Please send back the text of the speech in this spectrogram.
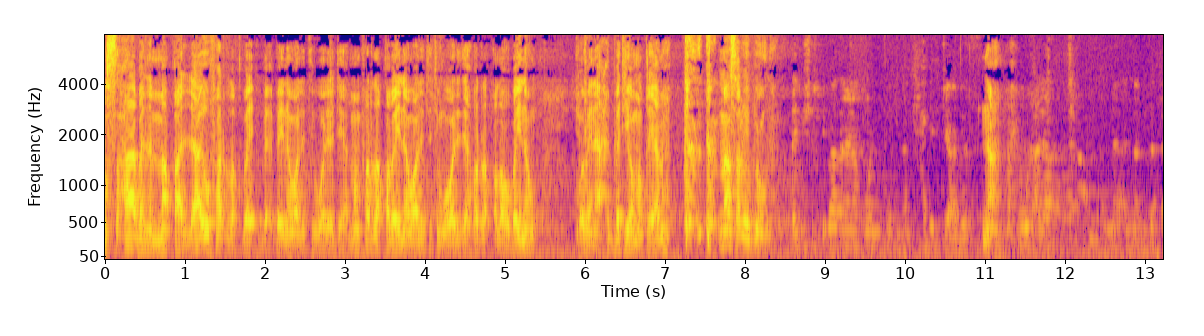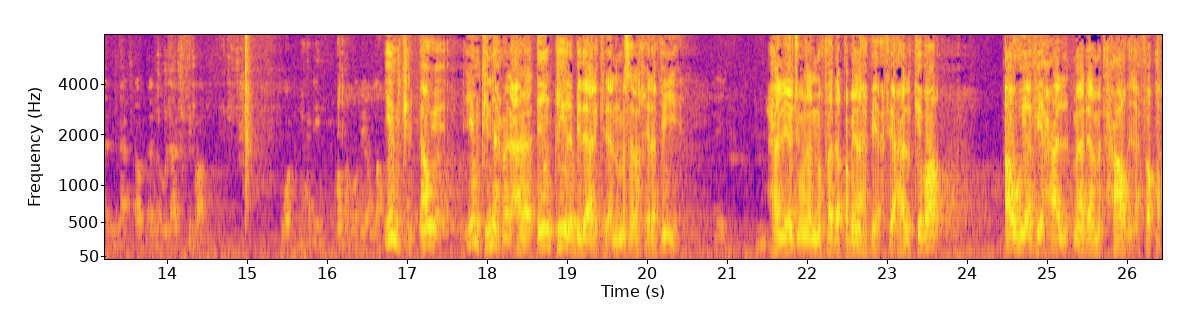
الصحابة لما قال لا يفرق بي- بين والدته ووالدها من فرق بين والدته ووالدها فرق الله بينه وبين أحبته يوم القيامة ما صاروا يبيعونه. طيب شيخ لماذا لا نقول أن حديث جابر نعم. محمول على ان ان ان أن الاولاد كبار. وفي حديث عمر رضي الله عنه. يمكن أو يمكن يحمل على إن قيل بذلك لأن المسألة خلافية. هل يجوز أن نفرق بينها في في حال الكبر أو هي في حال ما دامت حاضنة فقط؟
